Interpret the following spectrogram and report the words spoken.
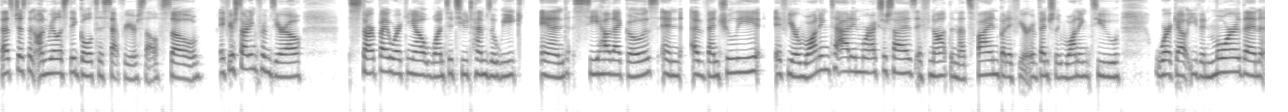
that's just an unrealistic goal to set for yourself. So, if you're starting from zero, start by working out one to two times a week and see how that goes. And eventually, if you're wanting to add in more exercise, if not, then that's fine. But if you're eventually wanting to work out even more, then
